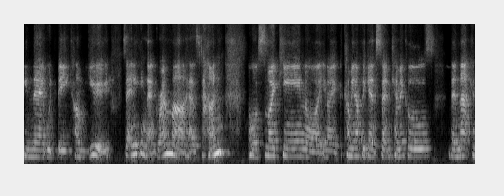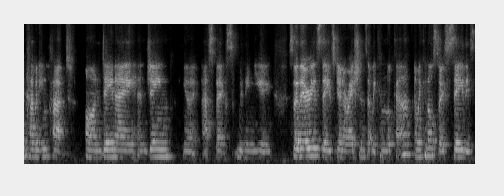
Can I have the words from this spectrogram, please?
in there would become you. So anything that grandma has done, or smoking, or you know coming up against certain chemicals, then that can have an impact on DNA and gene you know aspects within you. So there is these generations that we can look at, and we can also see these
